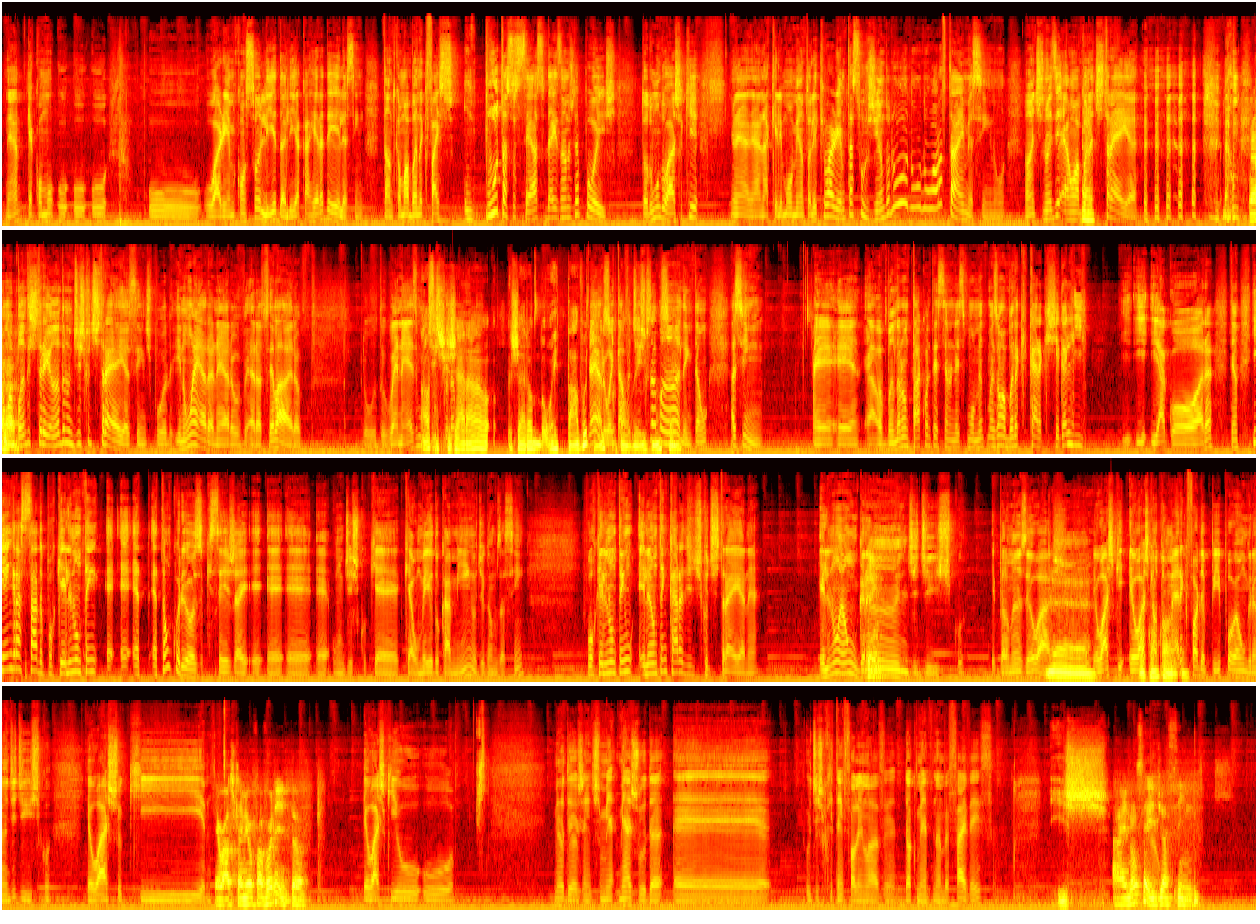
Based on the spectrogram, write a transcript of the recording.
né, que é como o, o, o o, o R.E.M. consolida ali a carreira dele, assim. Tanto que é uma banda que faz um puta sucesso 10 anos depois. Todo mundo acha que, né, naquele momento ali, que o R.E.M. tá surgindo no, no, no Out of Time, assim. no- antes não existia. É uma banda de estreia. é, um- é uma banda estreando num disco de estreia, assim, tipo. E não era, né? Era, era sei lá, era do, do enésimo Nossa, acho disco já banda. era, já era o oitavo disco. É, era o oitavo talvez, disco da não sei. banda. Então, assim, é, é, a banda não tá acontecendo nesse momento, mas é uma banda que, cara, que chega ali. E, e, e agora. Tem, e é engraçado, porque ele não tem. É, é, é, é tão curioso que seja é, é, é, um disco que é, que é o meio do caminho, digamos assim. Porque ele não tem, ele não tem cara de disco de estreia, né? Ele não é um grande Sim. disco. E pelo menos eu acho. É, eu acho que, eu, eu acho que Automatic for the People é um grande disco. Eu acho que. Eu acho que é meu favorito. Eu acho que o. o... Meu Deus, gente, me, me ajuda. É... O disco que tem Fall in Love, Document Number 5, é isso? Ixi. Ai, não sei, de assim.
